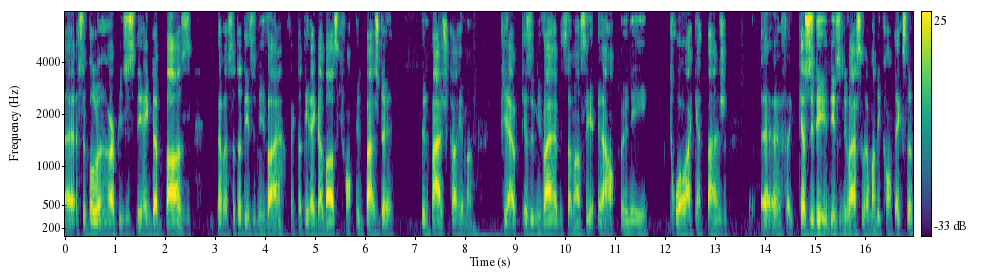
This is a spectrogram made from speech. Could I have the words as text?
euh, Simple RPG, c'est des règles de base. Puis après ça, tu as des univers. Fait que tu as tes règles de base qui font une page de une page carrément. Tes univers, habituellement, c'est en une et trois à quatre pages. Euh, fait quand je dis des, univers, c'est vraiment des contextes. Là.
